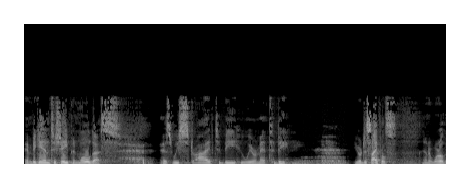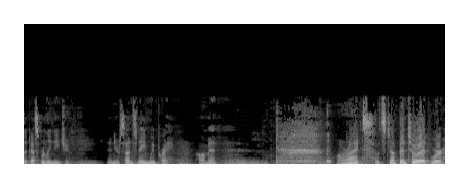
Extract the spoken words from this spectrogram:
and begin to shape and mold us as we strive to be who we are meant to be. Your disciples in a world that desperately needs you. In your son's name we pray. Amen. All right, let's jump into it. We're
